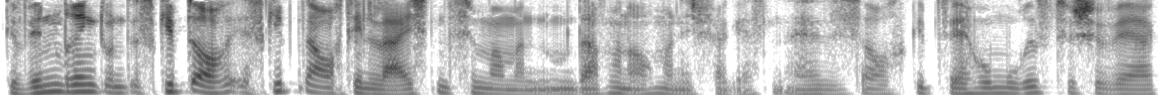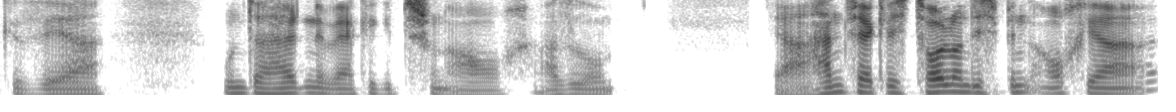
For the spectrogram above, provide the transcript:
gewinnbringend. Und es gibt auch, es gibt auch den leichten Zimmermann, darf man auch mal nicht vergessen. Es ist auch, gibt sehr humoristische Werke, sehr unterhaltende Werke gibt's schon auch. Also ja, handwerklich toll und ich bin auch ja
